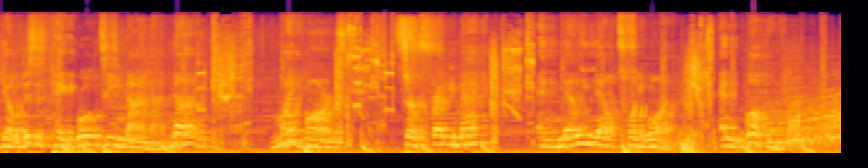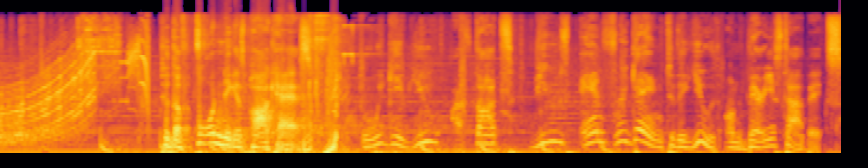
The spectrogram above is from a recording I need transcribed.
Yo, this is K Royalty 999, Mike Barnes, Sir Freddie Mac, and Nelly Nell 21. And welcome to the Four Negus Podcast, where we give you our thoughts, views, and free game to the youth on various topics.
